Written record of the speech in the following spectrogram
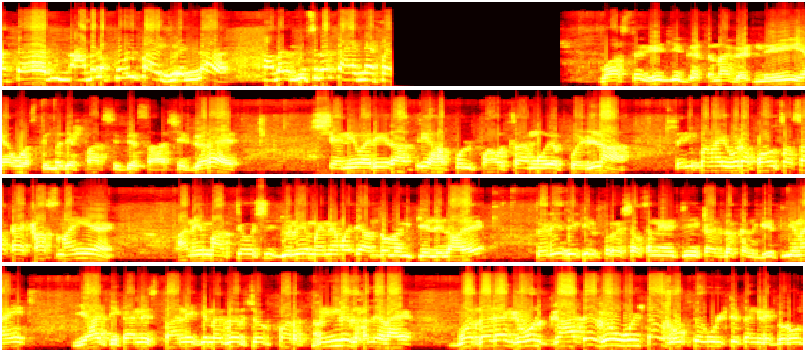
आता आम्हाला पूल पाहिजे ना. आम्हाला दुसरं काय नाही पाहिजे. वास्तविक ही जी घटना घडली या वस्तीमध्ये पाचशे ते सहाशे घर आहेत. शनिवारी रात्री हा पूल पावसामुळे पडला. तरी पण एवढा पाऊस असा काय खास नाही आहे आणि मागच्या वर्षी जुलै महिन्यामध्ये आंदोलन केलेलं आहे. तरी देखील प्रशासन याची काय दखल घेतली नाही. या ठिकाणी स्थानिक नगरसेवक फार थंड झालेला आहे. गोधड्या घेऊन गाड्या घेऊन उलटा झोपते उलटे तंगडे करून.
